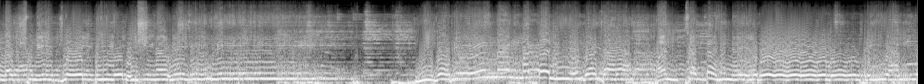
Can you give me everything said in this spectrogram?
ಲಕ್ಷ್ಮೀ ಜ್ಯೋತಿ ಕೃಷ್ಣವೇ ಇವರೇ ನಮ್ಮ ಕಲಿಯುಗದ ಪಂಚಕನ್ಯರು ಪ್ರಿಯಾಂಕ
